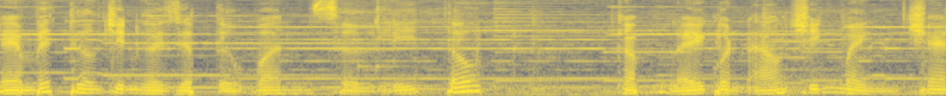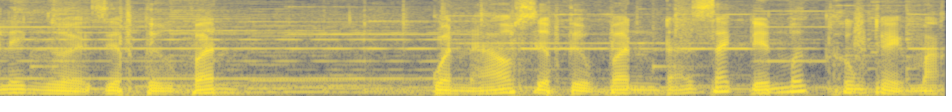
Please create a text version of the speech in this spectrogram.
đem vết thương trên người Diệp Tử Vân xử lý tốt, cầm lấy quần áo chính mình che lên người Diệp Tử Vân. Quần áo Diệp Tử Vân đã rách đến mức không thể mặc.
